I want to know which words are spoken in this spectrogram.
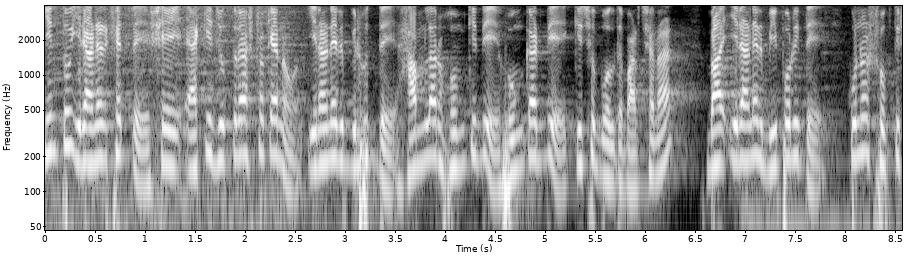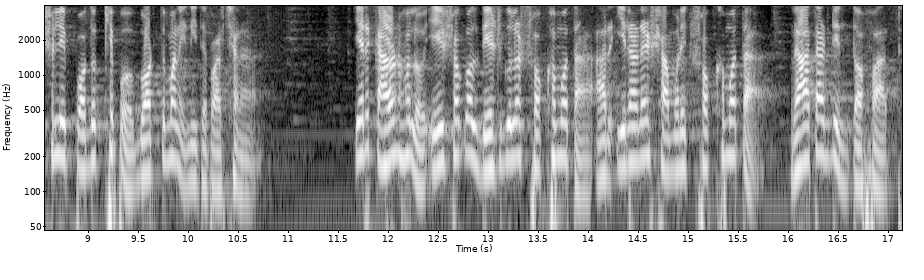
কিন্তু ইরানের ক্ষেত্রে সেই একই যুক্তরাষ্ট্র কেন ইরানের বিরুদ্ধে হামলার হুমকি দিয়ে হুঙ্কার দিয়ে কিছু বলতে পারছে না বা ইরানের বিপরীতে কোনো শক্তিশালী পদক্ষেপও বর্তমানে নিতে পারছে না? এর কারণ হলো এই সকল দেশগুলোর সক্ষমতা আর ইরানের সামরিক সক্ষমতা রাত আর দিন তফাত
